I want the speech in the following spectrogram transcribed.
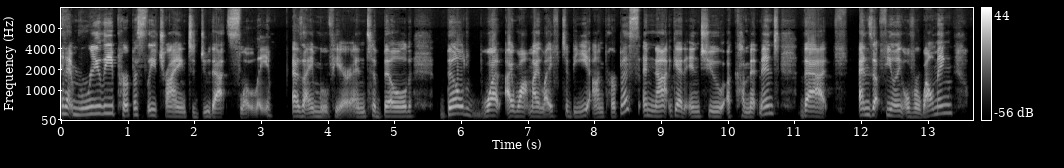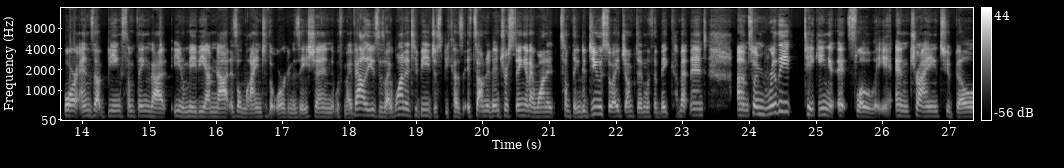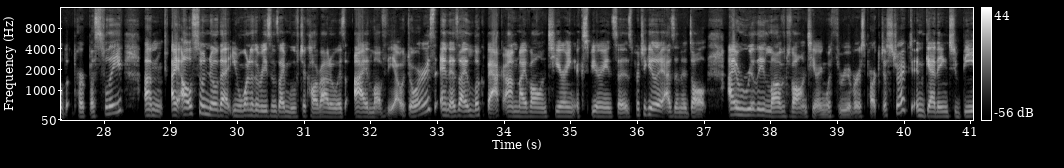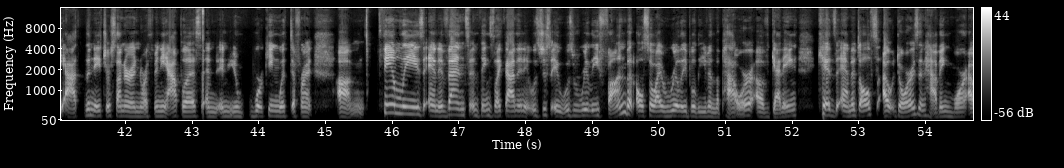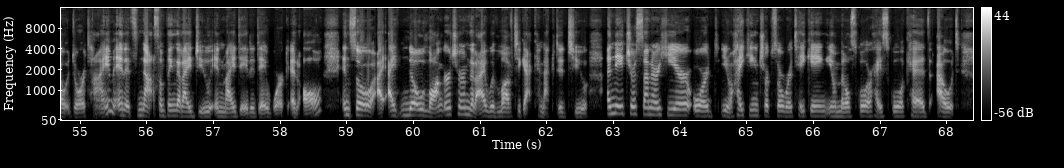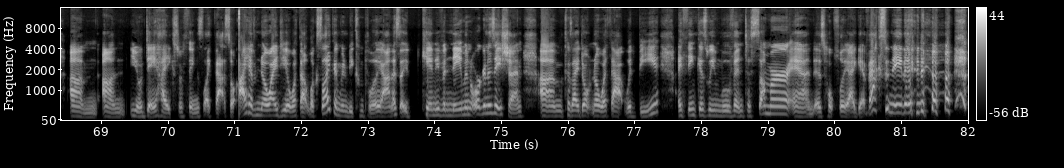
And I'm really purposely trying to do that slowly as I move here and to build build what I want my life to be on purpose and not get into a commitment that ends up feeling overwhelming or ends up being something that you know maybe i'm not as aligned to the organization with my values as i wanted to be just because it sounded interesting and i wanted something to do so i jumped in with a big commitment. Um, so i'm really taking it slowly and trying to build purposefully. Um, i also know that you know one of the reasons i moved to colorado is i love the outdoors and as i look back on my volunteering experiences particularly as an adult i really loved volunteering with three rivers park district and getting to be at the nature center in north minneapolis and, and you know working with different um, families and events and things like that and it was just it was really fun but also i really believe in the power of getting kids and adults outdoors and having more outdoor time and it's not something that i do in my day-to-day work at all and so i, I know longer term that i would love to get connected to a nature center here or you know hiking trips where we're taking you know middle school or high school kids out um, on you know day hikes or things like that so i have no idea what that looks like i'm going to be completely honest i can't even name an organization um, because um, I don't know what that would be. I think as we move into summer and as hopefully I get vaccinated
